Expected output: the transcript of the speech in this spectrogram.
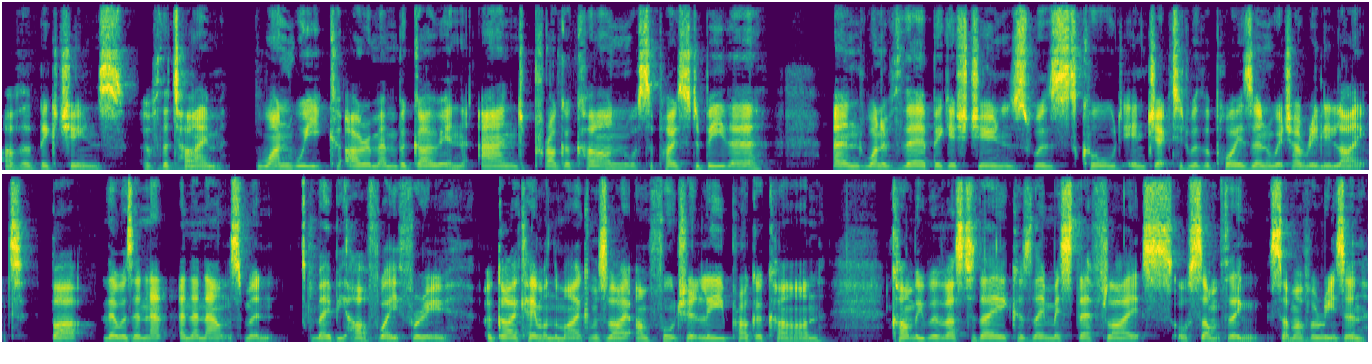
other big tunes of the time. One week I remember going and Praga Khan was supposed to be there. And one of their biggest tunes was called Injected with a Poison, which I really liked. But there was an, an announcement maybe halfway through. A guy came on the mic and was like, Unfortunately, Praga Khan can't be with us today because they missed their flights or something, some other reason.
